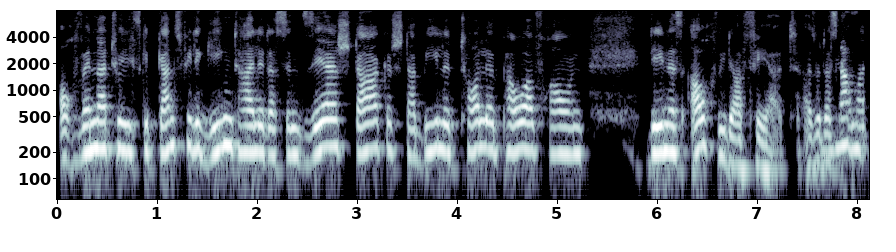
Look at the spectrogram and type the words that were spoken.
Auch wenn natürlich, es gibt ganz viele Gegenteile, das sind sehr starke, stabile, tolle Powerfrauen, denen es auch widerfährt. Also das ja. kann man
